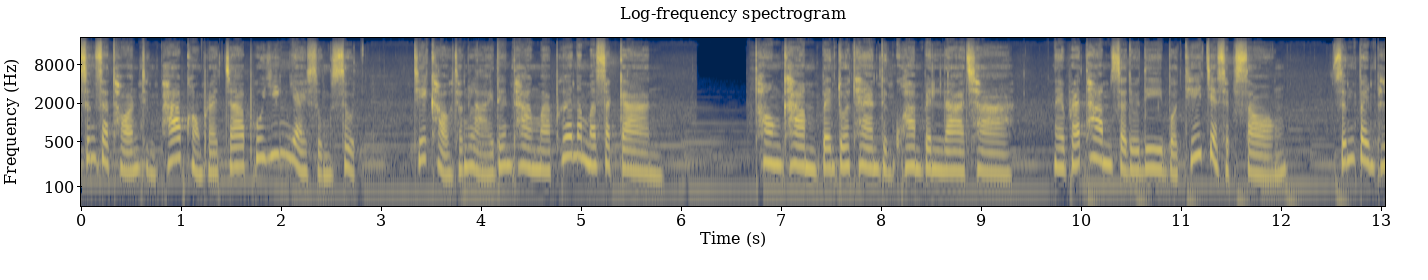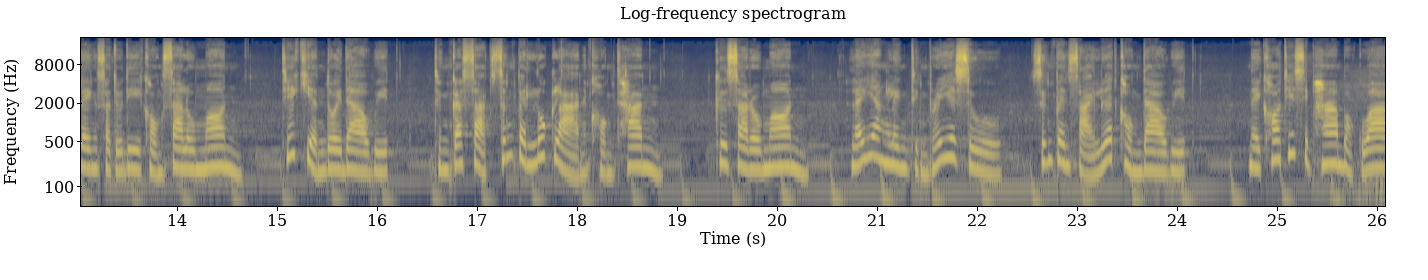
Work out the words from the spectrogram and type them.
ซึ่งสะท้อนถึงภาพของพระเจ้าผู้ยิ่งใหญ่สูงสุด ที่เขาทั้งหลายเดินทางมาเพื่อนมัสการ ทองคำเป็นตัวแทนถึงความเป็นราชา ในพระธรรมสดุดีบทที่ 72 ซึ่งเป็นเพลงสดุดีของซาโลมอน ที่เขียนโดยดาวิดถึงกษัตริย์ซึ่งเป็นลูกหลานของท่าน คือซาโลมอน และยังเล็งถึงพระเยซู ซึ่งเป็นสายเลือดของดาวิดในข้อที่ 15 บอกว่า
